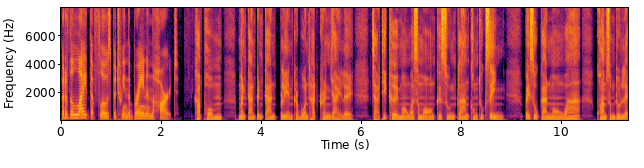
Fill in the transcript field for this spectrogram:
but of the light that flows between the brain and the heart ครับผมมันการเป็นการเปลี่ยนกระบวนทัศน์ครั้งใหญ่เลย จากที่เคยมองว่าสมองคือศูนย์กลางของทุกสิ่ง ไปสู่การมองว่าความสมดุลและ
